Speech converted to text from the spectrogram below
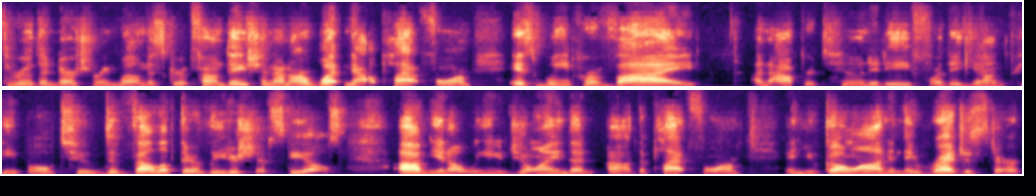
through the Nurturing Wellness Group Foundation and our What Now platform is we provide an opportunity for the young people to develop their leadership skills. Um, you know, when you join the uh, the platform and you go on and they register,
